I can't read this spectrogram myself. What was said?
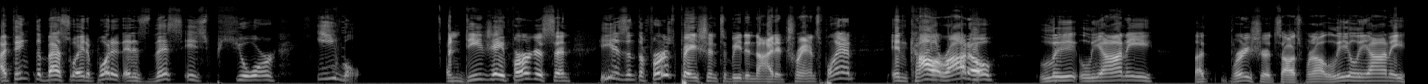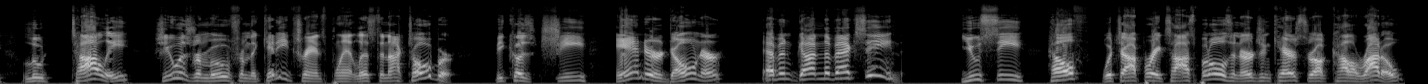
I think the best way to put it is this is pure evil. And DJ Ferguson, he isn't the first patient to be denied a transplant. In Colorado, Le- Liani, I'm pretty sure it's how it's pronounced, Leilani Lutali, she was removed from the kidney transplant list in October because she and her donor haven't gotten the vaccine. UC Health, which operates hospitals and urgent cares throughout Colorado,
